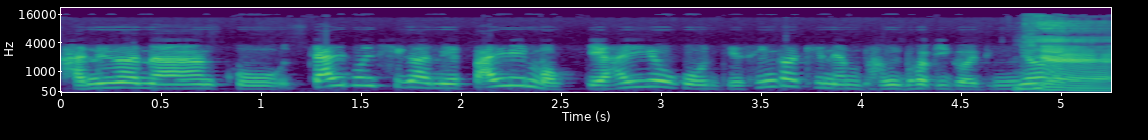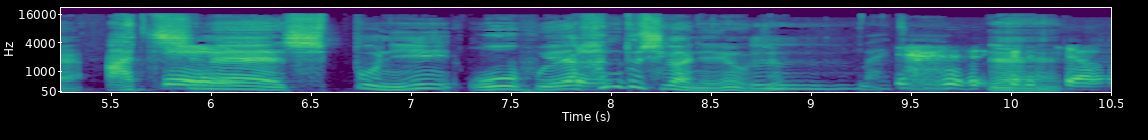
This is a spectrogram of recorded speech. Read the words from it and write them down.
가능한 한그 짧은 시간에 빨리 먹게 하려고 이제 생각해낸 방법이거든요. 예, 아침에 10분이 오후에 네. 한두 시간이에요. 그죠? 음, 맞아요. 예. 그렇죠.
